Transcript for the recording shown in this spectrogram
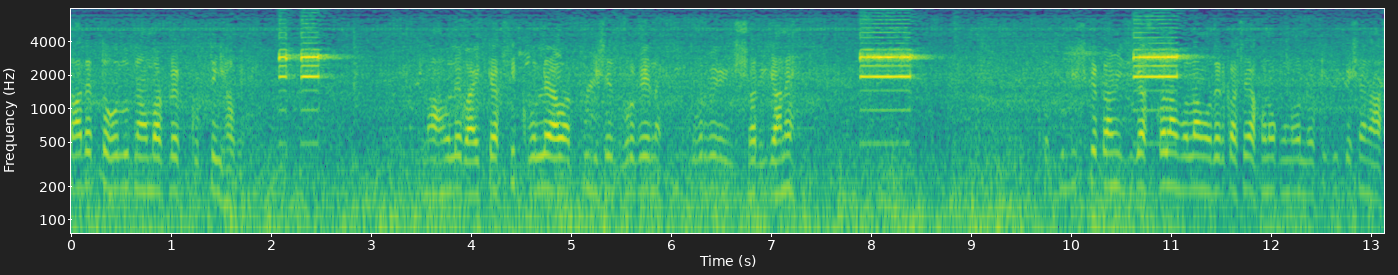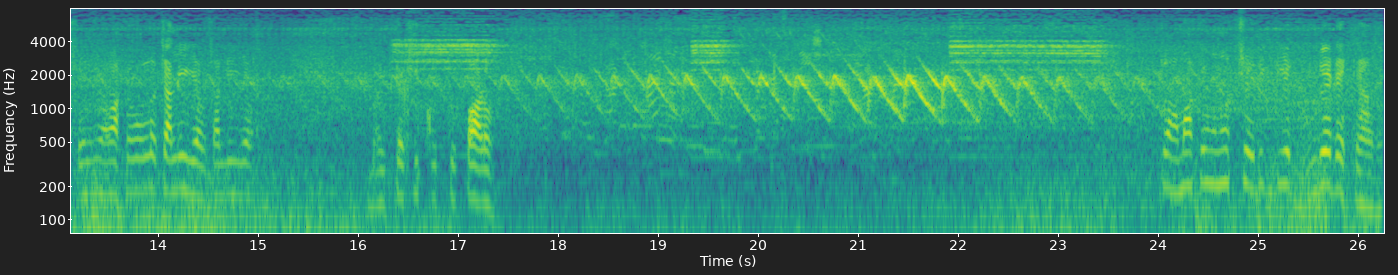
তাদের তো হলুদ নাম্বার প্লেট করতেই হবে। না হলে বাইক ট্যাক্সি করলে আবার পুলিশে ধরবে না, কী করবে, ঈশ্বরই জানে। পুলিশকে তো আমি জিজ্ঞাসা করলাম, বললাম ওদের কাছে এখনও কোনো নোটিফিকেশান আসেনি, আমাকে বলল, চালিয়ে যাও চালিয়ে যাও। বাইক ট্যাক্সি করতে পারো। তো আমাকে মনে হচ্ছে এদিক দিয়ে ঘুরে দেখতে হবে,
